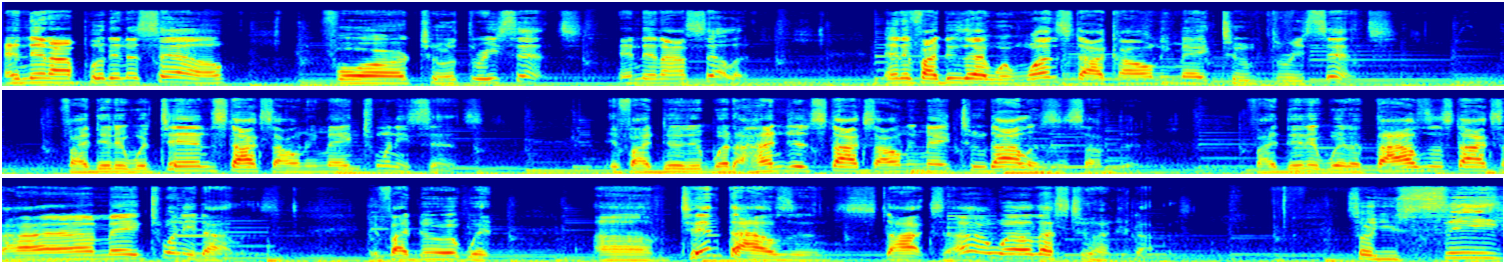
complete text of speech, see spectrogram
And then I'll put in a sell for two or three cents, and then I'll sell it. And if I do that with one stock, I only make two, three cents. If I did it with 10 stocks, I only made 20 cents. If I did it with 100 stocks, I only made $2 or something. If I did it with a 1,000 stocks, I made $20. If I do it with um, 10,000 stocks, oh, well, that's $200. So you see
